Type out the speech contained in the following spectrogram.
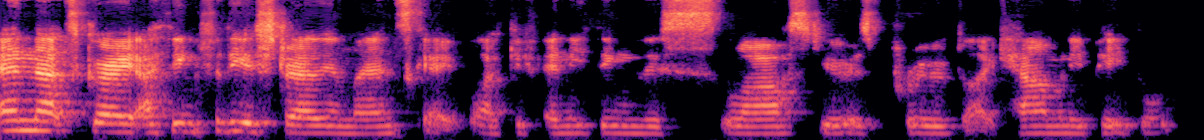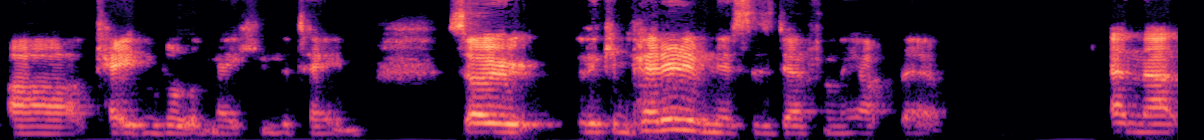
and that's great i think for the australian landscape like if anything this last year has proved like how many people are capable of making the team so the competitiveness is definitely up there and that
